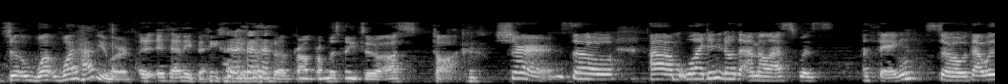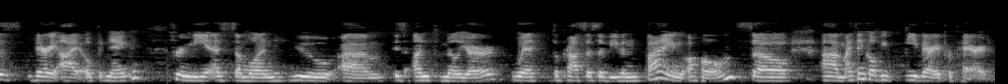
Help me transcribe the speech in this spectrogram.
So what what have you learned, if anything, from from listening to us talk? Sure. So, um, well, I didn't know the MLS was a thing, so that was very eye-opening for me as someone who um, is unfamiliar with the process of even buying a home. So, um, I think I'll be, be very prepared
